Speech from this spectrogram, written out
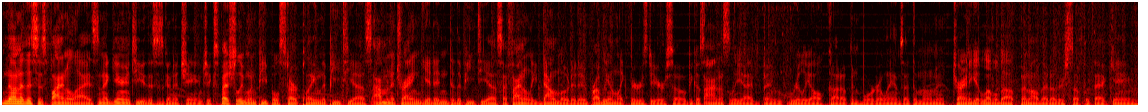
none of this is finalized, and I guarantee you this is going to change, especially when people start playing the PTS. I'm going to try and get into the PTS. I finally downloaded it, probably on like Thursday or so, because honestly, I've been really all caught up in Borderlands at the moment, trying to get leveled up and all that other stuff with that game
